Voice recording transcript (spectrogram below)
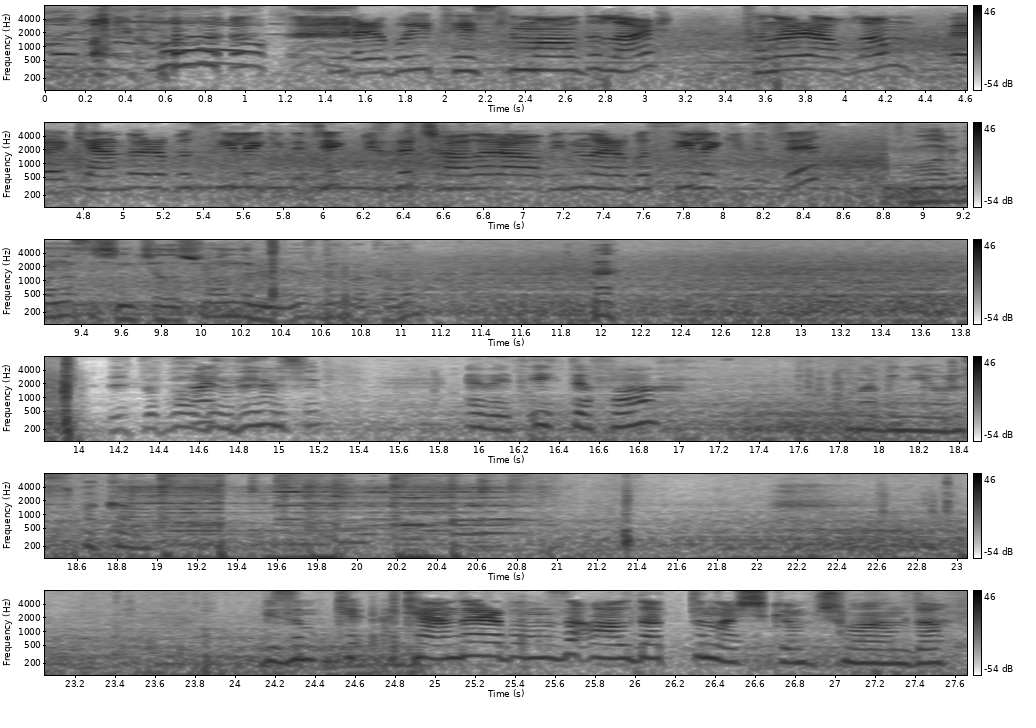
Arabayı teslim aldılar. Pınar ablam e, kendi arabasıyla gidecek. Biz de Çağlar abinin arabasıyla gideceğiz. Bu araba nasıl şimdi çalışıyor onu da bilmiyoruz. Dur bakalım. Heh. İlk defa bindiğim için. Evet ilk defa buna biniyoruz bakalım. Bizim ke- kendi arabamızı aldattın aşkım şu anda.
